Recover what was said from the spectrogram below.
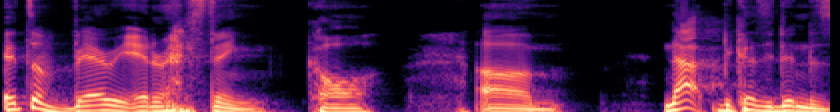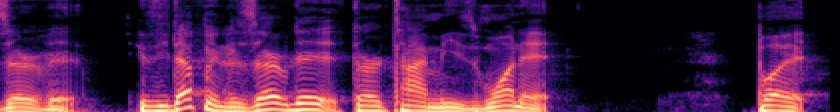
it's a very interesting call. Um, not because he didn't deserve it, because he definitely deserved it. Third time he's won it, but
